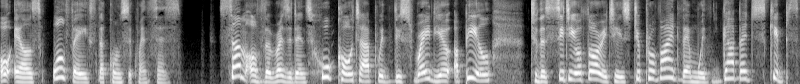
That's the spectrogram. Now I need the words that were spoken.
or else will face the consequences. Some of the residents who caught up with this radio appeal to the city authorities to provide them with garbage skips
